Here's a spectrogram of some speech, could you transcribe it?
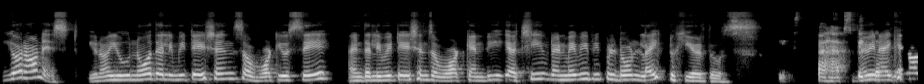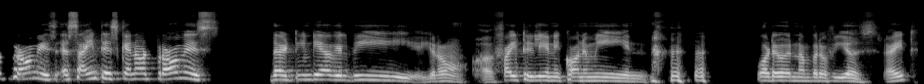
you're honest. You know you know the limitations of what you say and the limitations of what can be achieved and maybe people don't like to hear those. Perhaps i mean i cannot promise a scientist cannot promise that india will be you know a 5 trillion economy in whatever number of years right?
